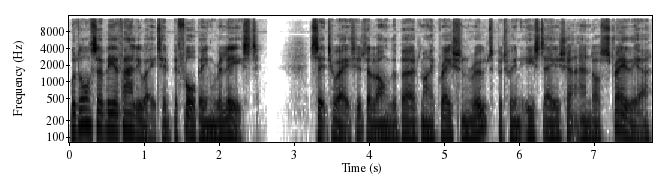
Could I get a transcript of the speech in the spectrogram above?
would also be evaluated before being released. Situated along the bird migration route between East Asia and Australia,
